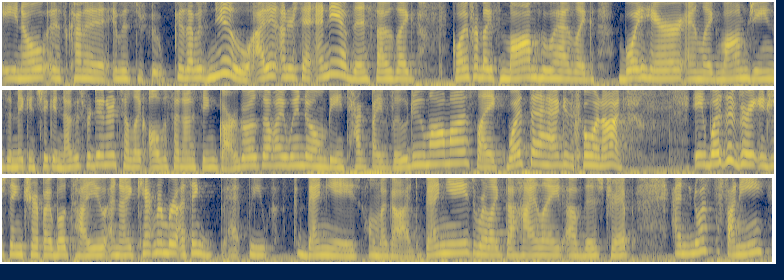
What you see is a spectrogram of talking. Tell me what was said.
You know, it's kind of it was because I was new. I didn't understand any of this. I was like going from like this mom who has like boy hair and like mom jeans and making chicken nuggets for dinner to like all of a sudden I'm seeing gargoyles out my window and being attacked by voodoo mamas. Like, what the heck is going on? It was a very interesting trip, I will tell you. And I can't remember. I think we beignets. Oh my god, beignets were like the highlight of this trip. And it was funny.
